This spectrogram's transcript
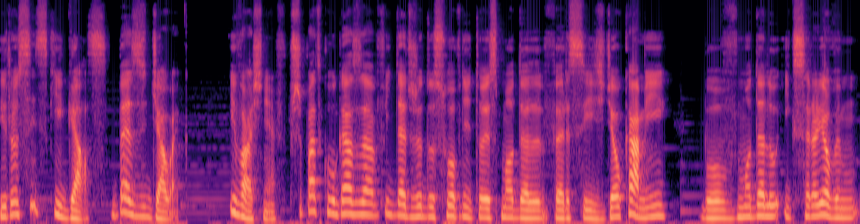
i rosyjski Gaz bez działek. I właśnie, w przypadku Gaza widać, że dosłownie to jest model w wersji z działkami, bo w modelu X-rayowym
